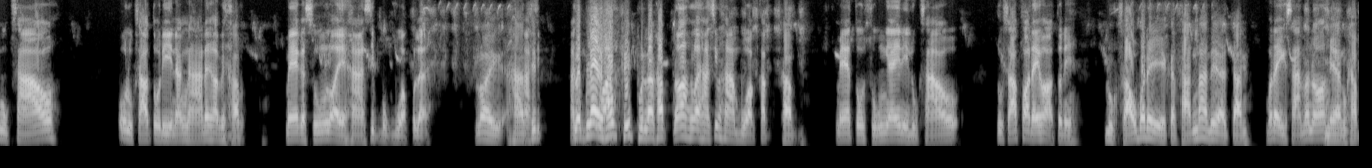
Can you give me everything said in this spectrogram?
ลูกสาว โอ้ลูกสาวตัวดีหนังหนาเด้อครับพี่น้องครับ แม่ก็สูงร้อยห้าสิบบวกบวกๆพุ่นละร้อยห้าสิบ50เกือบร้อยหกสิบพุ่นละครับ เนาะร้อยห้าสิบห้าบวกครับ ครับ แม่ตัวสูงใหญ่นี่ลูกสาว ลูกสาวพ่อใดพ่อตัวนี้ลูกสาวไม่ได้เอกสารมาได้ออาจารย์ บ่ได้อีกสามแล้วเนาะ แมนครับ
